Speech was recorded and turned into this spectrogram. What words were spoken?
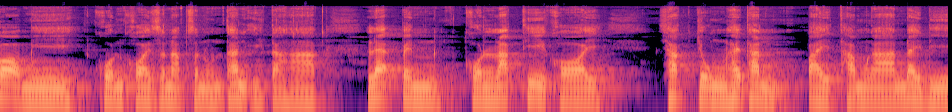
ก็มีคนคอยสนับสนุนท่านอีกต่างหาก และเป็นคนรักที่คอยชักจูงให้ท่านไปทำงานได้ดี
